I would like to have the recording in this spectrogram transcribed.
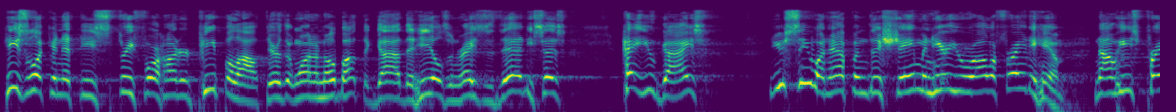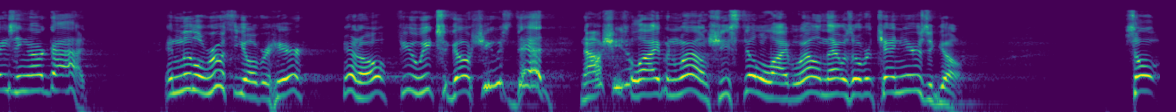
he's looking at these three, four hundred people out there that want to know about the God that heals and raises dead. He says, Hey, you guys, you see what happened to shaman here? You were all afraid of him. Now he's praising our God. And little Ruthie over here, you know, a few weeks ago, she was dead. Now she's alive and well, and she's still alive and well, and that was over 10 years ago. So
